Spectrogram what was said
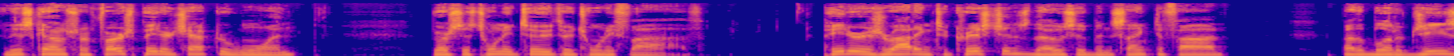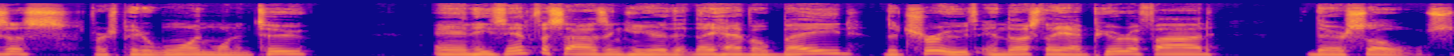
And this comes from 1 Peter chapter 1, verses 22 through 25. Peter is writing to Christians, those who have been sanctified by the blood of Jesus, 1 Peter 1 1 and 2. And he's emphasizing here that they have obeyed the truth and thus they have purified their souls.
